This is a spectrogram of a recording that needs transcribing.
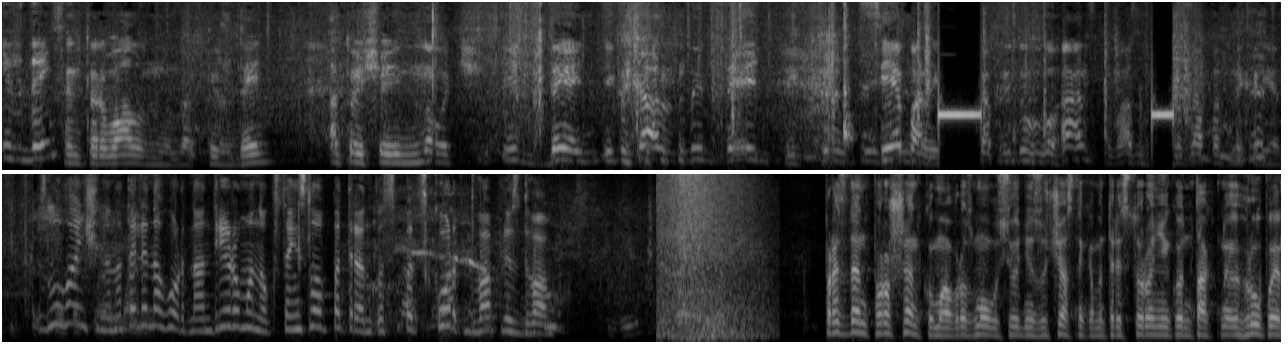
І в день? З інтервалом, ну так, тиждень, а то ще й ніч, і день, і кожен день. Сепари, приду в Луганськ, у вас западний крест. З Луганщини Наталя Нагорна, Андрій Романок, Станіслав Петренко, спецкор 2+,2. Президент Порошенко мав розмову сьогодні з учасниками тристоронньої контактної групи.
